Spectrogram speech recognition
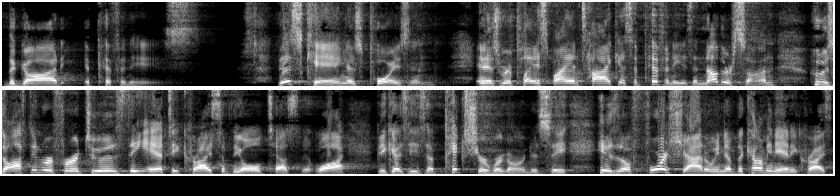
the God Epiphanes. This king is poisoned and is replaced by Antiochus Epiphanes, another son who is often referred to as the Antichrist of the Old Testament. Why? Because he's a picture we're going to see. He is a foreshadowing of the coming Antichrist.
